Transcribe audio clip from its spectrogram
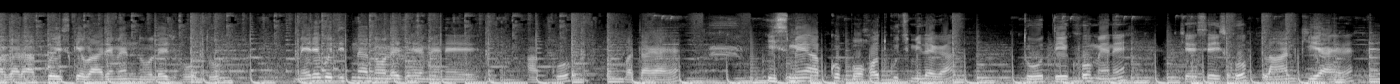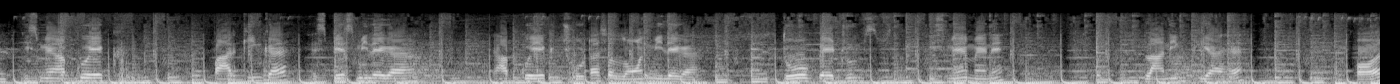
अगर आपको इसके बारे में नॉलेज हो तो। मेरे को जितना नॉलेज है, मैंने आपको बताया है। इसमें आपको बहुत कुछ मिलेगा। तो देखो मैंने जैसे इसको प्लान किया है। इसमें आपको एक पार्किंग का स्पेस मिलेगा। आपको एक छोटा सा लॉन मिलेगा। दो बेडरूम्स इसमें मैंने प्लानिंग किया है। और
